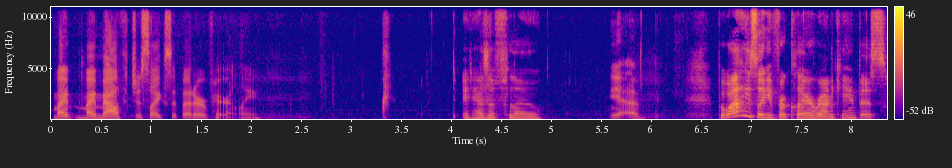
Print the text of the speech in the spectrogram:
My my mouth just likes it better, apparently. It has a flow. Yeah. But while he's looking for Claire around campus,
